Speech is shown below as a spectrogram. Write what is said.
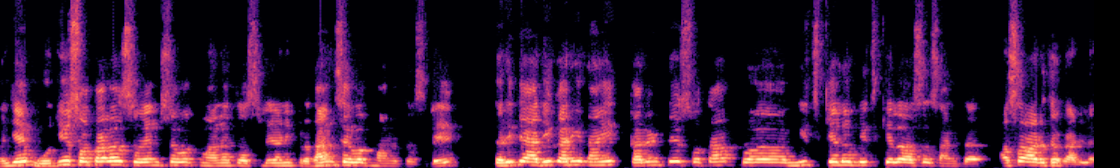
म्हणजे मोदी स्वतःला स्वयंसेवक मानत असले आणि प्रधान सेवक मानत असले तरी ते अधिकारी नाहीत कारण ते स्वतः मीच केलं मीच केलं असं सांगतात. असा अर्थ काढला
